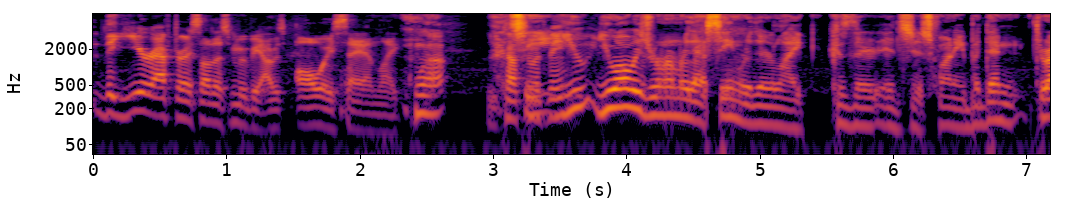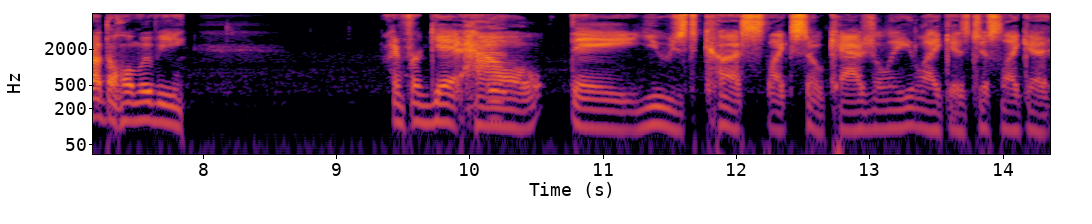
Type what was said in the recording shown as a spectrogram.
the year after I saw this movie, I was always saying like, Well, You cussing see, with me? you you always remember that scene where they're like, because they're it's just funny. But then throughout the whole movie, I forget how they used cuss like so casually, like as just like a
